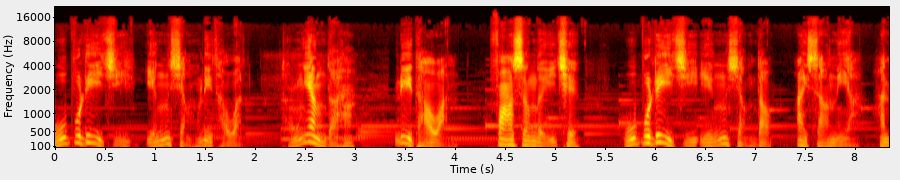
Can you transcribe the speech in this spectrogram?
无不立即影响立陶宛。同样的哈，立陶宛发生的一切，无不立即影响到爱沙尼亚和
